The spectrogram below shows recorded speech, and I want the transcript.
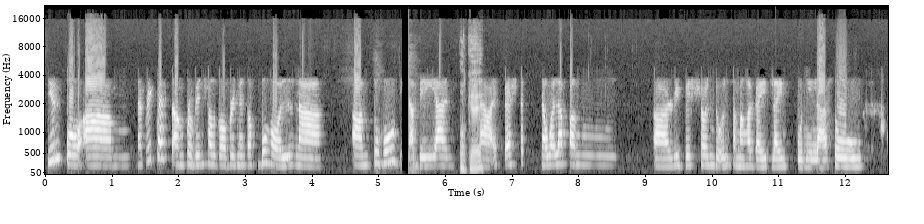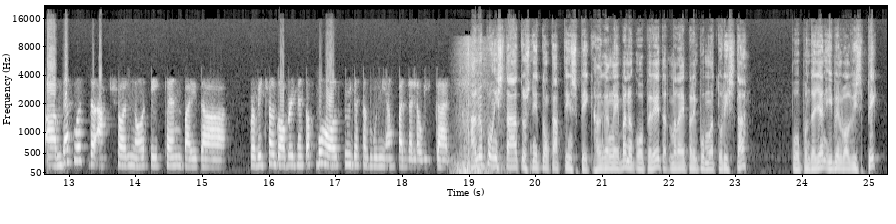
yun po um nag-request ang provincial government of Bohol na um to hold in abeyance Okay. uh, especially na wala pang uh, revision doon sa mga guidelines po nila so um that was the action no taken by the provincial government of Bohol through the Sangguniang Panlalawigan Ano pong status nitong Captain's Peak? Hanggang ngayon ba nag-operate at marami pa rin po mga turista? Pupunta dyan even while we speak?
